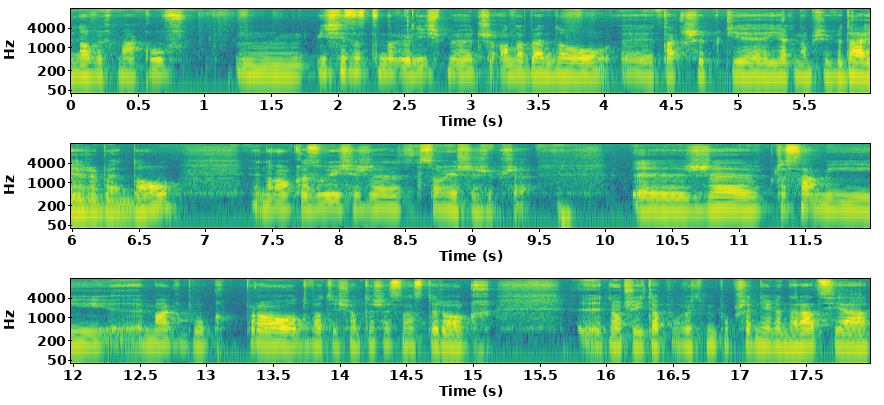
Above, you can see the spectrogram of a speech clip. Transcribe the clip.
nowych Maców. Mm, I się zastanawialiśmy, czy one będą y, tak szybkie, jak nam się wydaje, że będą. No okazuje się, że są jeszcze szybsze. Y, że czasami MacBook Pro 2016 rok, y, no czyli ta powiedzmy poprzednia generacja,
